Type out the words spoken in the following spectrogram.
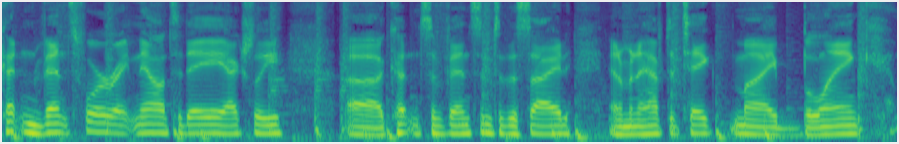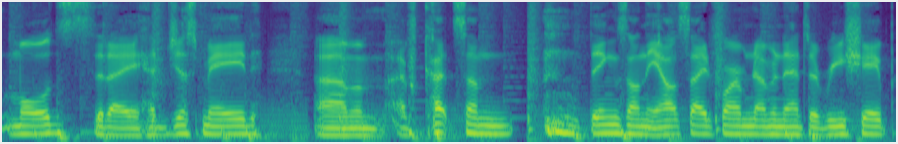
cutting vents for right now. Today actually uh, cutting some vents into the side and i'm gonna have to take my blank molds that i had just made. Um, i've cut some things on the outside for them Now i'm gonna have to reshape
